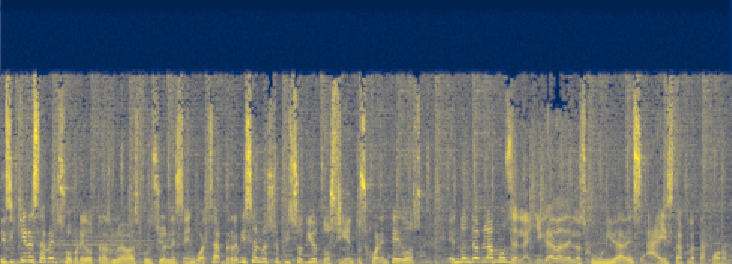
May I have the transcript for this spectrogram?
Y si quieres saber sobre otras nuevas funciones en WhatsApp, revisa nuestro episodio 242 en donde hablamos de la llegada de las comunidades a esta plataforma.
